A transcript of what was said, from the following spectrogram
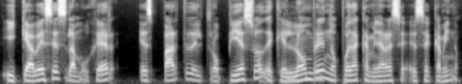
y que a veces la mujer es parte del tropiezo de que el hombre no pueda caminar ese, ese camino.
